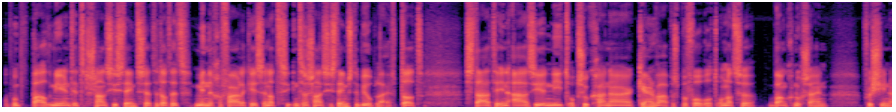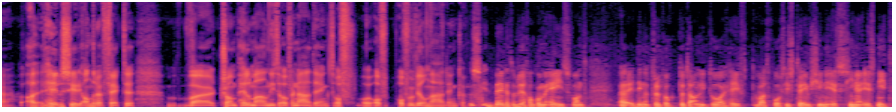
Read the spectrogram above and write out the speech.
op een bepaalde manier in het internationale systeem te zetten, dat het minder gevaarlijk is en dat het internationale systeem stabiel blijft. Dat staten in Azië niet op zoek gaan naar kernwapens bijvoorbeeld, omdat ze bang genoeg zijn voor China. Een hele serie andere effecten waar Trump helemaal niet over nadenkt of, of over wil nadenken. Dus ik ben het op zich ook om eens, want uh, ik denk dat Trump ook totaal niet doorheeft wat voor systeem China is. China is niet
